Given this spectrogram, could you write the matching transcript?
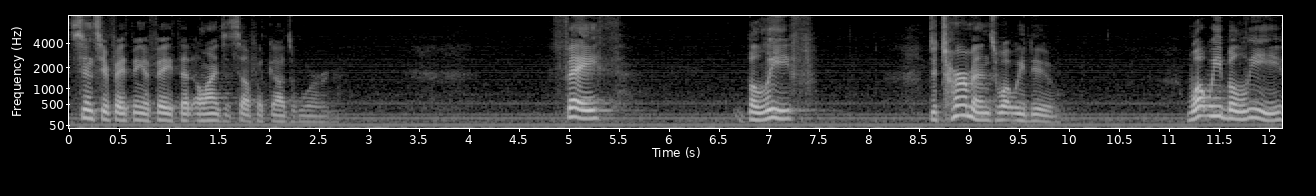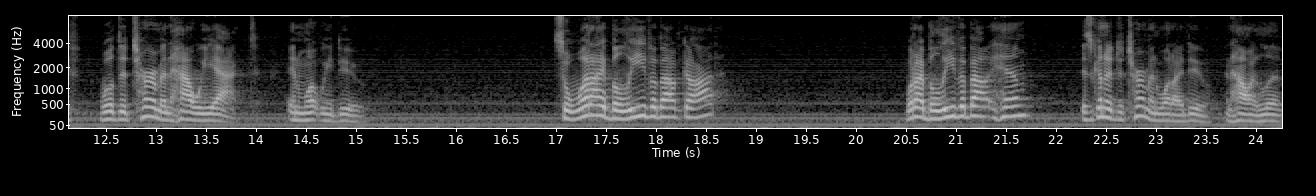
sincere faith being a faith that aligns itself with God's word? Faith, belief, determines what we do. What we believe will determine how we act and what we do. So, what I believe about God what I believe about Him is going to determine what I do and how I live.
